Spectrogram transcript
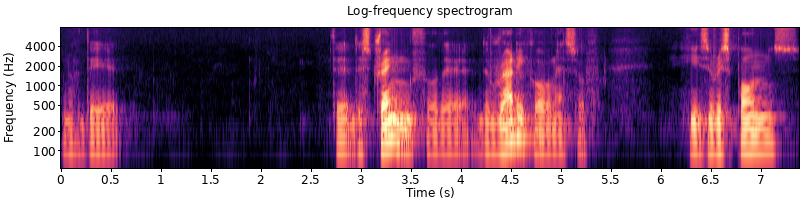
you know, the, the, the strength or the, the radicalness of his response.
